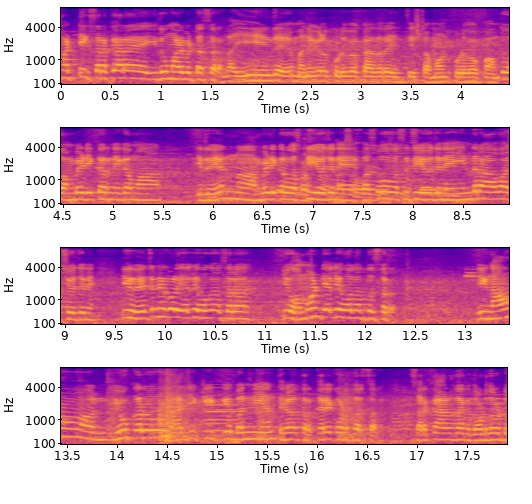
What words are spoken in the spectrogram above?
ಮಟ್ಟಿಗೆ ಸರ್ಕಾರ ಇದು ಮಾಡಿಬಿಟ್ಟ ಸರ್. ಅಲ್ಲ ಈ ಹಿಂದೆ ಮನೆಗಳು ಕೊಡಬೇಕಾದ್ರೆ ಇಂತಿಷ್ಟು ಅಮೌಂಟ್ ಕೊಡಬೇಕು ಅಂತ. ಅಂಬೇಡ್ಕರ್ ನಿಗಮ ಇದು ಏನು ಅಂಬೇಡ್ಕರ್ ವಸತಿ ಯೋಜನೆ ಬಸವ ವಸತಿ ಯೋಜನೆ. ಇಂದಿರಾ ಆವಾಸ್ ಯೋಜನೆ ಈ ಯೋಜನೆಗಳು ಎಲ್ಲಿ ಹೋಗವ ಸರ್? ಈ ಅಮೌಂಟ್ ಎಲ್ಲಿ ಹೋಲತ್ತ ಸರ್? ಈಗ ನಾವು ಯುವಕರು ರಾಜಕೀಯಕ್ಕೆ ಬನ್ನಿ ಅಂತ ಹೇಳ್ತಾರೆ ಕರೆ ಕೊಡ್ತಾರೆ ಸರ್. ಸರ್ಕಾರದಾಗ ದೊಡ್ಡ ದೊಡ್ಡ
